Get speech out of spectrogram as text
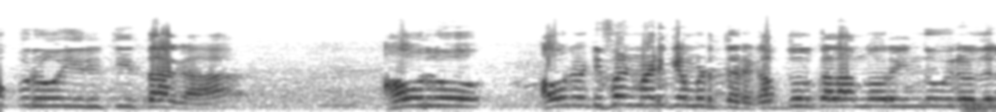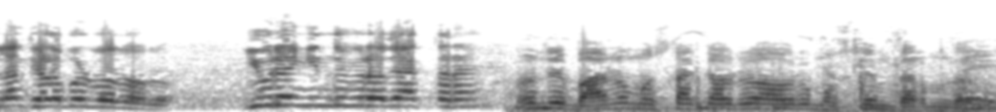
ಒಬ್ರು ಈ ರೀತಿ ಇದ್ದಾಗ ಅವರು ಅವ್ರನ್ನ ಡಿಫೆಂಡ್ ಮಾಡ್ಕೊಂಡ್ಬಿಡ್ತಾರೆ. ಅಬ್ದುಲ್ ಕಲಾಂನವರು ಹಿಂದೂ ವಿರೋಧ ಇಲ್ಲ ಅಂತ ಹೇಳ್ಬಿಡ್ಬೋದು ಅವರು. ಇವ್ರ ಹೆಂಗ್ ಹಿಂದೂ ವಿರೋಧಿ ಆಗ್ತಾರೆ? ನೋಡ್ರಿ ಬಾನು ಮುಸ್ತಾಕ್ ಅವರು ಅವರು ಮುಸ್ಲಿಂ ಧರ್ಮದವರು.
